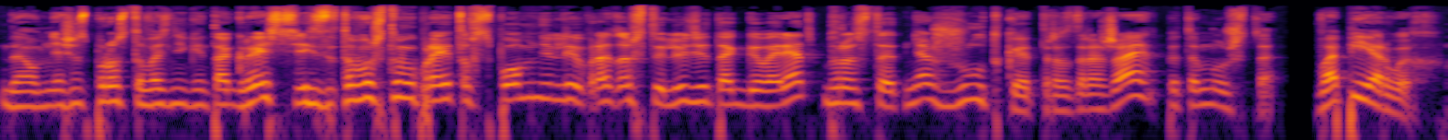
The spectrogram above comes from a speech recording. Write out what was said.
Да, у меня сейчас просто возникнет агрессия из-за того, что мы про это вспомнили, про то, что люди так говорят. Просто меня жутко это раздражает, потому что, во-первых,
